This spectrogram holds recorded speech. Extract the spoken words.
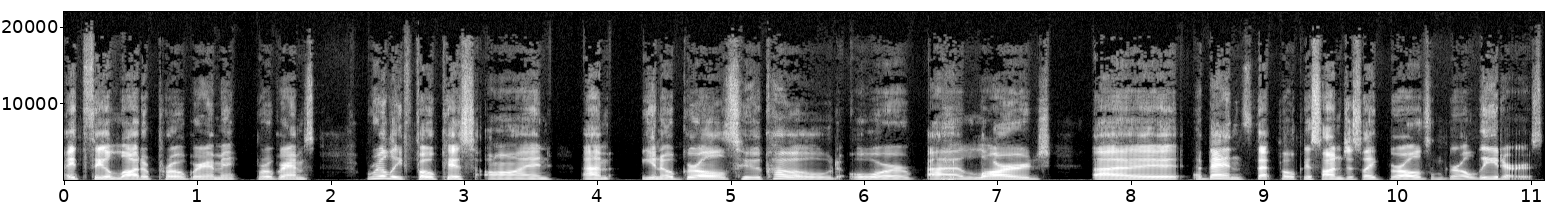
I'd say a lot of programming programs really focus on um, you know, girls who code or uh, large uh, events that focus on just like girls and girl leaders.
